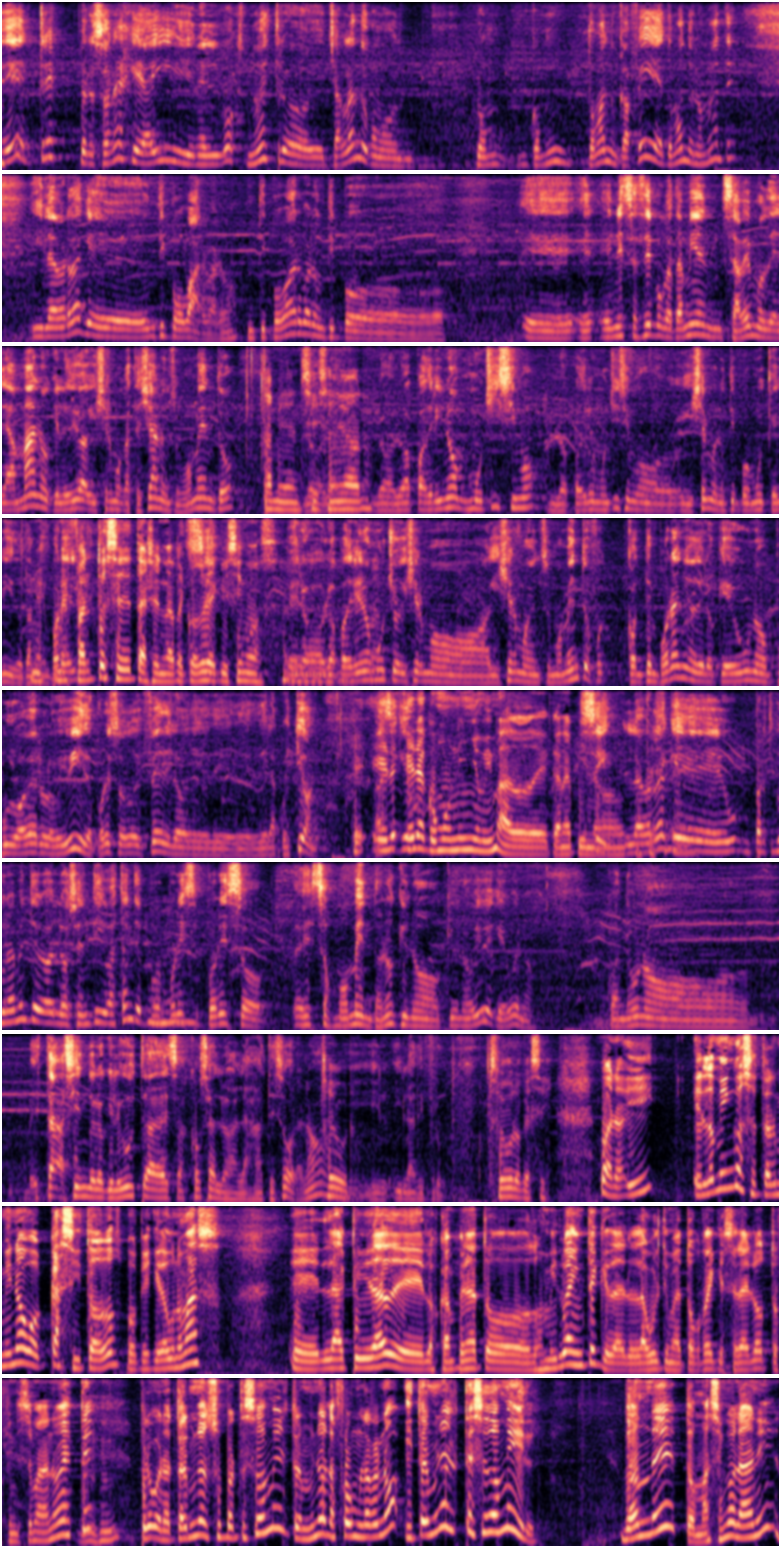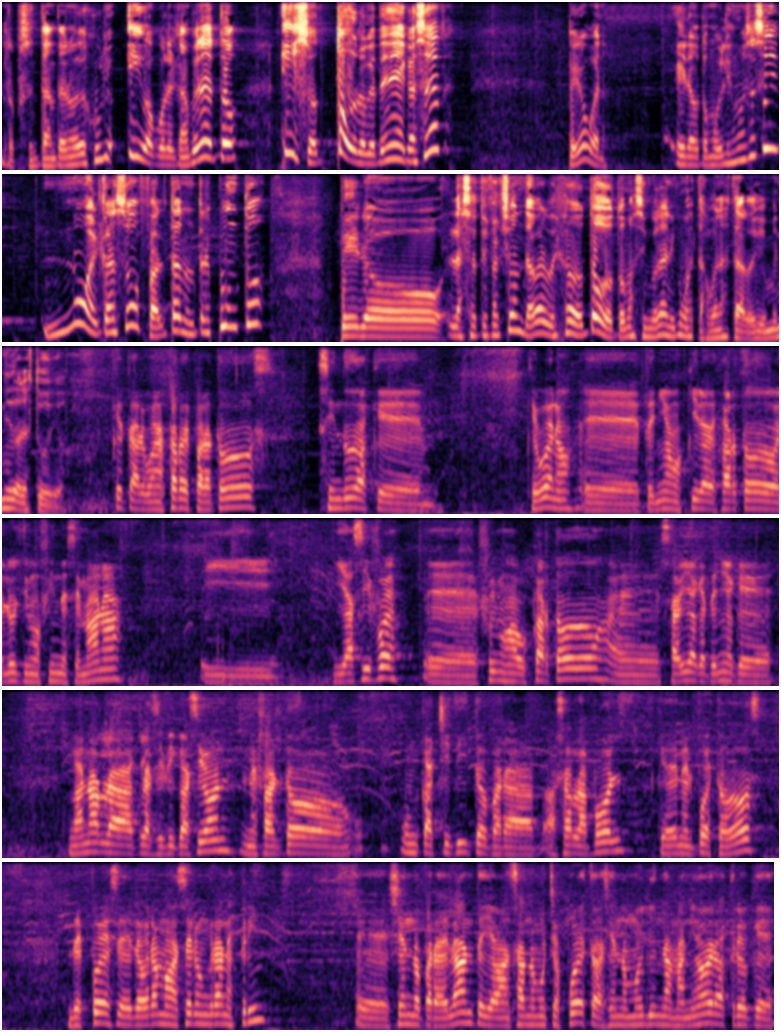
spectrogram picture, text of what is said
Eh, tres personajes ahí en el box nuestro eh, charlando como, como, tomando un café, tomando unos mates. Y la verdad que un tipo bárbaro, un tipo bárbaro, un tipo eh, en esas épocas también sabemos de la mano que le dio a Guillermo Castellano en su momento. También, sí, señor. Lo, apadrinó muchísimo, lo apadrinó muchísimo. Guillermo era un tipo muy querido también por me faltó ese detalle en la recorrida que hicimos. Pero lo apadrinó mucho Guillermo a Guillermo en su momento, fue contemporáneo de lo que uno pudo haberlo vivido, por eso doy fe de, lo, de, la cuestión. Eh, era, como un niño mimado de Canapino. Sí, la verdad que particularmente lo, sentí bastante por, por, por eso, esos momentos, ¿no? Que uno, que uno vive, que bueno, cuando uno está haciendo lo que le gusta, esas cosas las atesora, ¿no? Seguro. Y, las disfruta. Seguro que sí. Bueno, y el domingo se terminó casi todos, porque queda uno más. Eh, la actividad de los campeonatos 2020, que la última de Top Rey, que será el otro fin de semana, no este. Pero bueno, terminó el Super TC2000, terminó la Fórmula Renault y terminó el TC2000 donde Tomás Singolani, el representante de 9 de julio, iba por el campeonato, hizo todo lo que tenía que hacer, pero bueno, el automovilismo es así, no alcanzó, faltaron tres puntos, pero la satisfacción de haber dejado todo, Tomás Singolani, ¿cómo estás? Buenas tardes, bienvenido al estudio. ¿Qué tal? Buenas tardes para todos. Sin dudas que, que bueno, eh, teníamos que ir a dejar todo el último fin de semana y y así fue, eh, fuimos a buscar todo, eh, sabía que tenía que ganar la clasificación, me faltó un cachitito para hacer la pole, quedé en el puesto 2. Después eh, logramos hacer un gran sprint, yendo para adelante y avanzando muchos puestos, haciendo muy lindas maniobras, creo que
